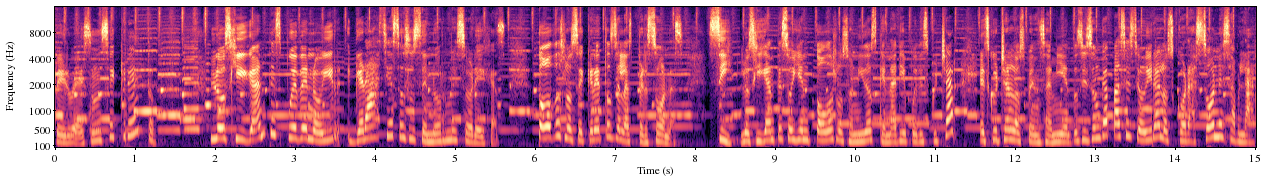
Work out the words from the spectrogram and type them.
Pero es un secreto. Los gigantes pueden oír gracias a sus enormes orejas todos los secretos de las personas. Sí, los gigantes oyen todos los sonidos que nadie puede escuchar, escuchan los pensamientos y son capaces de oír a los corazones hablar.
